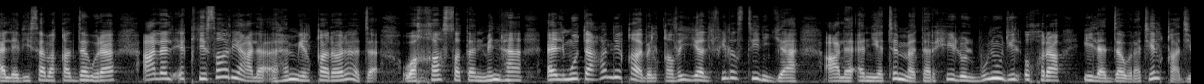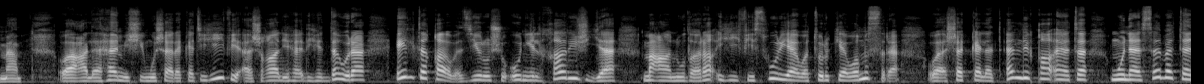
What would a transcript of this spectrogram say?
الذي سبق الدورة على الاقتصار على أهم القرارات وخاصة منها المتعلقة بالقضية الفلسطينية على أن يتم ترحيل البنود الأخرى إلى الدورة القادمة. وعلى هامش مشاركته في أشغال هذه الدورة التقى وزير الشؤون الخارجية مع نظرائه في سوريا وتركيا ومصر وشكلت اللقاءات مناسبة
